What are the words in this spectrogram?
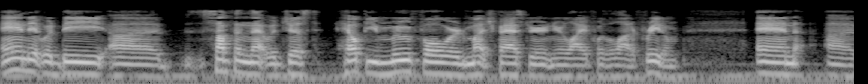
and it would be uh, something that would just help you move forward much faster in your life with a lot of freedom. And uh,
